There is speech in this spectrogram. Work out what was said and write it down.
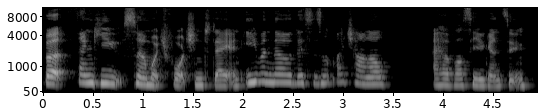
But thank you so much for watching today, and even though this isn't my channel, I hope I'll see you again soon.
